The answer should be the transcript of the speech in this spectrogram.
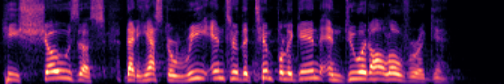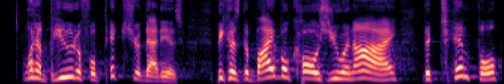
He shows us that he has to re enter the temple again and do it all over again. What a beautiful picture that is, because the Bible calls you and I the temple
